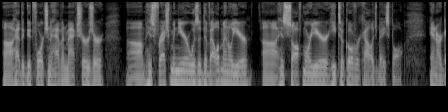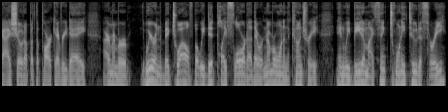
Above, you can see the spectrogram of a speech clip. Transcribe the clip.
Uh, had the good fortune of having Max Scherzer. Um, his freshman year was a developmental year. Uh, his sophomore year, he took over college baseball, and our guys showed up at the park every day. I remember we were in the Big 12, but we did play Florida. They were number one in the country, and we beat them, I think, 22 to three.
